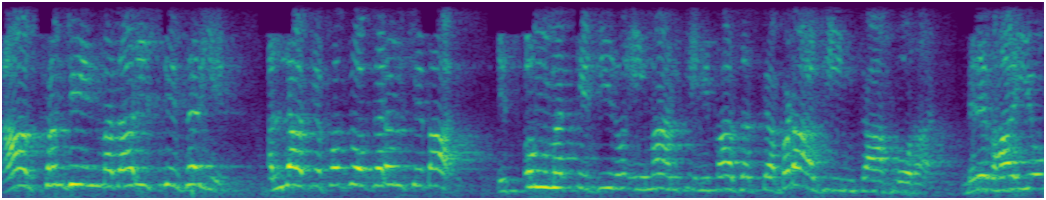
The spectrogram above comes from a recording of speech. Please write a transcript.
آپ سمجھیں ان مدارس کے ذریعے اللہ کے فضل و کرم کے بعد اس امت کے دین و ایمان کی حفاظت کا بڑا عظیم کام ہو رہا ہے۔ میرے بھائیوں،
